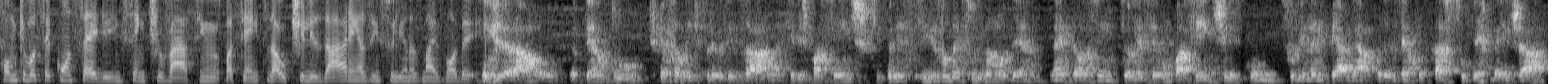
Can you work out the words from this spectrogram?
Como que você consegue incentivar assim os pacientes a utilizarem as insulinas mais modernas? Em geral, eu tento especialmente priorizar naqueles pacientes que precisam da insulina moderna, né? Então assim, se eu recebo um paciente com com insulina NPH, por exemplo, que está super bem já,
